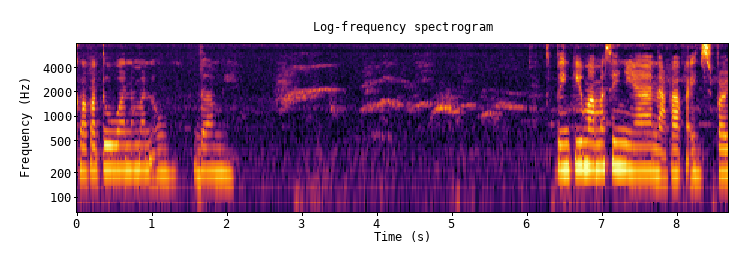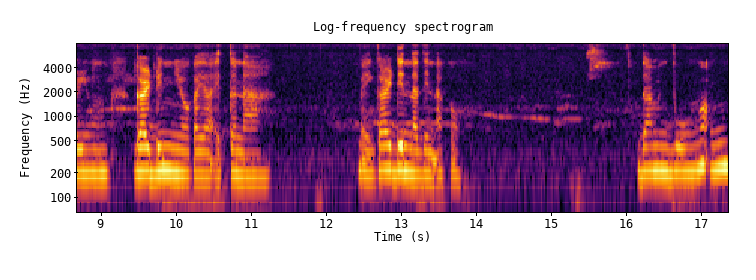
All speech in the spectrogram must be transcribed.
Kakatuwa naman, oh. Dami. Thank you Mama Sinya, nakaka-inspire yung garden nyo, kaya ito na. May garden na din ako. Daming bunga, oh.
